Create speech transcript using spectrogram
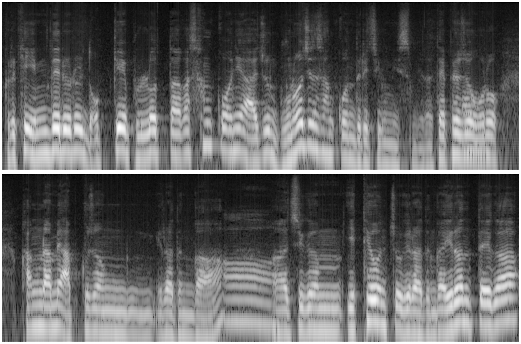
그렇게 임대료를 높게 불렀다가 상권이 아주 무너진 상권들이 지금 있습니다. 대표적으로 어. 강남의 압구정이라든가 어. 아, 지금 이태원 쪽이라든가 이런 때가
